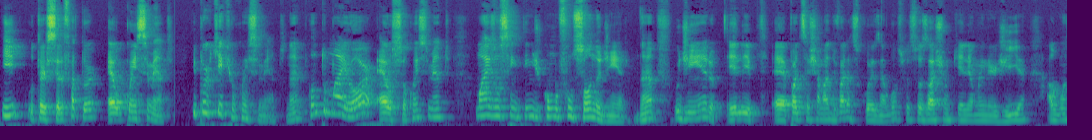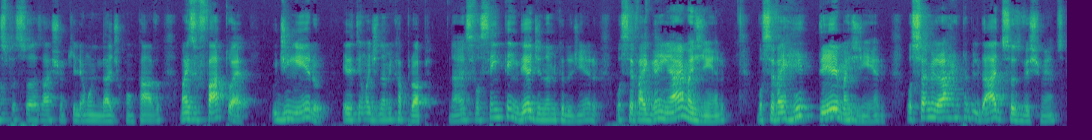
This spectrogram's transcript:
E o terceiro fator é o conhecimento. E por que, que o conhecimento? Né? Quanto maior é o seu conhecimento, mais você entende como funciona o dinheiro. Né? O dinheiro ele é, pode ser chamado de várias coisas. Né? Algumas pessoas acham que ele é uma energia, algumas pessoas acham que ele é uma unidade contável, mas o fato é, o dinheiro ele tem uma dinâmica própria. Né? Se você entender a dinâmica do dinheiro, você vai ganhar mais dinheiro, você vai reter mais dinheiro, você vai melhorar a rentabilidade dos seus investimentos.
